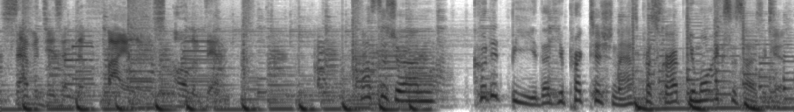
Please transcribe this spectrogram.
Savages and defilers, all of them. Master John, could it be that your practitioner has prescribed you more exercise again?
